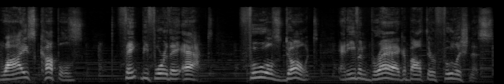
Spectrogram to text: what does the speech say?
"Wise couples think before they act. Fools don't and even brag about their foolishness."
